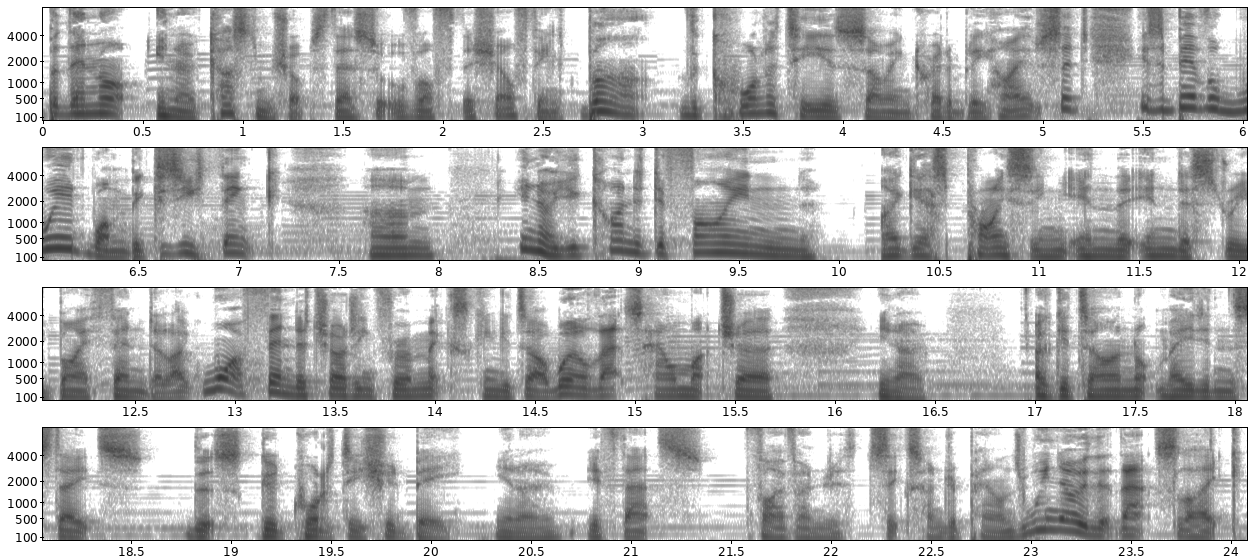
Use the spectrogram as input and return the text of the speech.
but they're not, you know, custom shops. They're sort of off the shelf things. But the quality is so incredibly high. It's, such, it's a bit of a weird one because you think, um, you know, you kind of define, I guess, pricing in the industry by Fender. Like, what Fender charging for a Mexican guitar? Well, that's how much a, you know, a guitar not made in the States that's good quality should be. You know, if that's 500, 600 pounds. We know that that's like,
